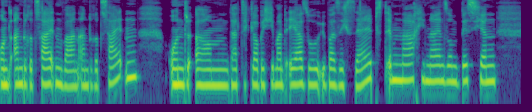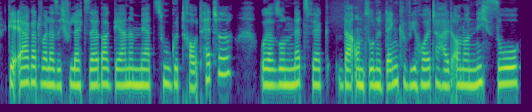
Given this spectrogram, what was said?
und andere Zeiten waren andere Zeiten. Und ähm, da hat sich, glaube ich, jemand eher so über sich selbst im Nachhinein so ein bisschen geärgert, weil er sich vielleicht selber gerne mehr zugetraut hätte oder so ein Netzwerk da und so eine Denke wie heute halt auch noch nicht so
